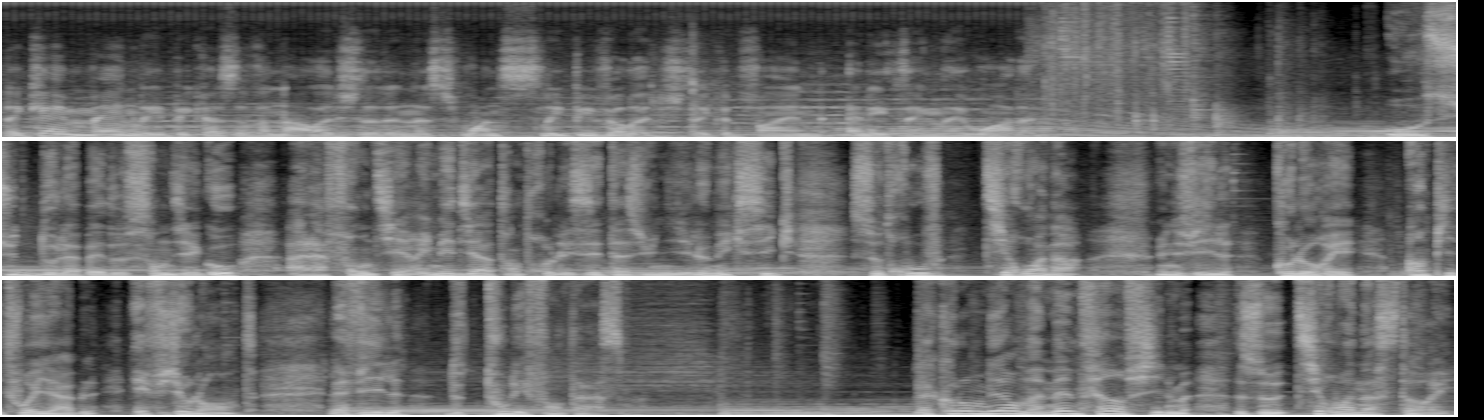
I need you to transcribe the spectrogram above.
They came mainly because of the knowledge that in this once sleepy village they could find anything they wanted. Au sud de la baie de San Diego, à la frontière immédiate entre les États-Unis et le Mexique, se trouve Tijuana, une ville colorée, impitoyable et violente, la ville de tous les fantasmes. La Columbia en a même fait un film, The Tijuana Story.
